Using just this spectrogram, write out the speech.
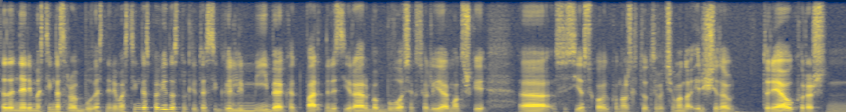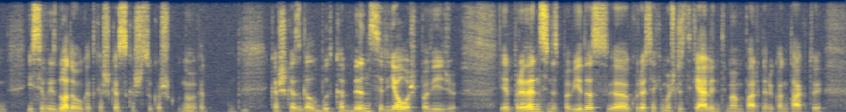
Tada nerimastingas arba buvęs nerimastingas pavydas nukreiptas į galimybę, kad partneris yra arba buvo seksualiai, emociškai uh, susijęs su kokiu nors kitu. Tai va čia mano ir šitą turėjau, kur aš įsivaizduodavau, kad kažkas, kaž, kažku, nu, kad kažkas galbūt kabins ir jau aš pavydžiu. Ir prevencinis pavydas, kurio siekime užkirsti kelią intimam partneriui kontaktui. Uh,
